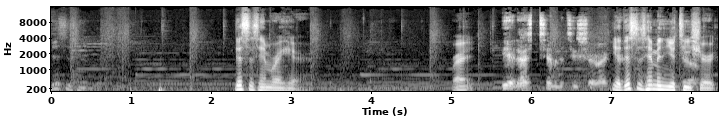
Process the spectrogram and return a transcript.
This is him. This is him right here. Right? Yeah, that's him in the t-shirt right Yeah, there. this is him in your t-shirt.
